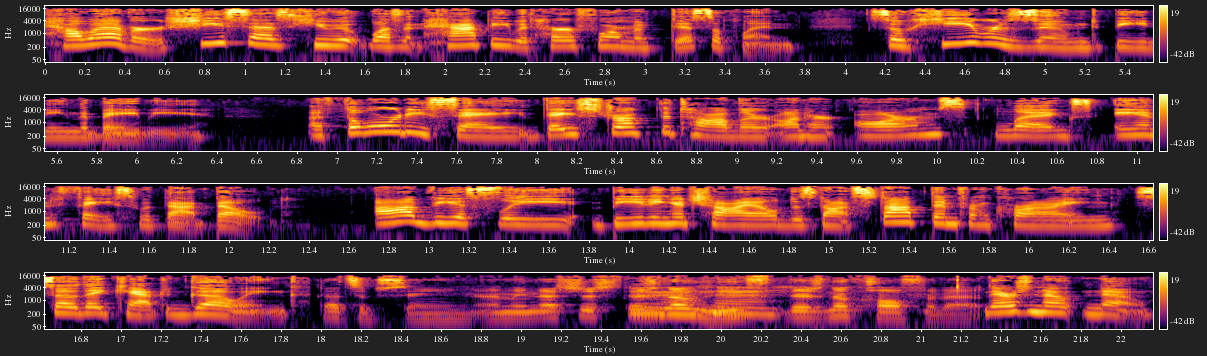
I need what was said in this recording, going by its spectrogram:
However, she says Hewitt wasn't happy with her form of discipline, so he resumed beating the baby. Authorities say they struck the toddler on her arms, legs, and face with that belt. Obviously, beating a child does not stop them from crying, so they kept going. That's obscene. I mean, that's just. There's no mm-hmm. need. There's no call for that. There's no, no.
